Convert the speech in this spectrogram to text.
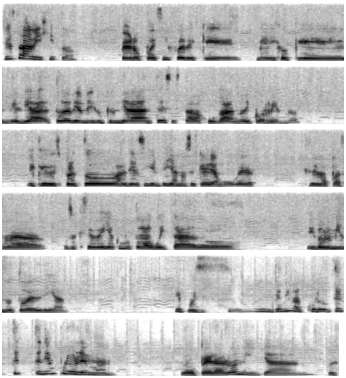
sí estaba viejito, pero pues sí fue de que me dijo que el día, todavía me dijo que un día antes estaba jugando y corriendo y que despertó al día siguiente y ya no se quería mover, que se la pasaba, o sea, que se veía como todo agüitado Oh, y durmiendo todo el día. Y pues ya ni me acuerdo, te- te- tenía un problema. Lo operaron y ya, pues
